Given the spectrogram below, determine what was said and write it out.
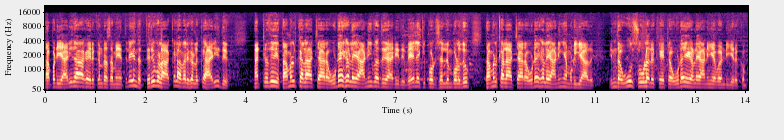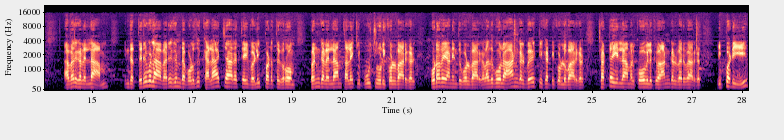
அப்படி அரிதாக இருக்கின்ற சமயத்தில் இந்த திருவிழாக்கள் அவர்களுக்கு அரிது. மற்றது தமிழ் கலாச்சார உடைகளை அணிவது அரிது. வேலைக்கு போட்டு செல்லும் பொழுது தமிழ் கலாச்சார உடைகளை அணிய முடியாது. இந்த ஊர் சூழலுக்கு ஏற்ற உடைகளை அணிய வேண்டியிருக்கும். அவர்களெல்லாம் இந்த திருவிழா வருகின்ற பொழுது கலாச்சாரத்தை வெளிப்படுத்துகிறோம். பெண்கள் எல்லாம் தலைக்கு பூச்சூடி கொள்வார்கள் புடவை அணிந்து கொள்வார்கள் அதுபோல ஆண்கள் வேட்டி கட்டி கொள்ளுவார்கள் சட்டை இல்லாமல் கோவிலுக்கு ஆண்கள் வருவார்கள். இப்படி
